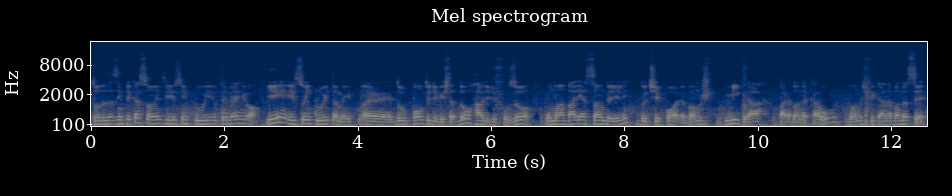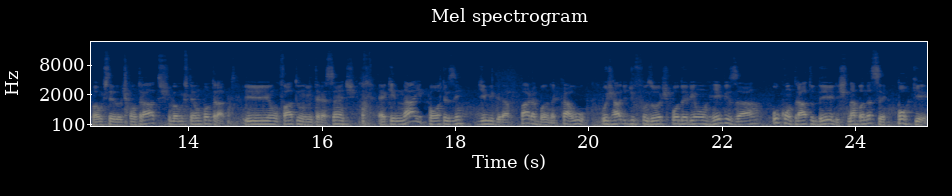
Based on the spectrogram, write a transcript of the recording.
todas as implicações e isso inclui o TVRO. E isso inclui também, é, do ponto de vista do radiodifusor, uma avaliação dele do tipo, olha, vamos migrar para a banda KU, vamos ficar na banda C. Vamos ter dois contratos, vamos ter um contrato. E um fato interessante é que, na hipótese de migrar para a banda KU, os radiodifusores poderiam revisar o contrato deles na banda C. Por quê?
